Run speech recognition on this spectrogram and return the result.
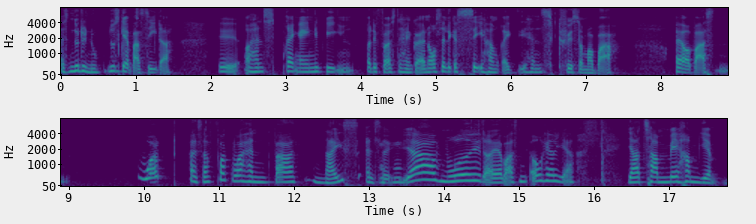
Altså nu er det nu. Nu skal jeg bare se dig. Øh, og han springer ind i bilen, og det første han gør, jeg når slet ikke at se ham rigtigt. Han kysser mig bare. Og jeg var bare sådan, what? Altså, fuck, var han bare nice. Altså, mm-hmm. jeg er modigt, og jeg var sådan, oh hell yeah. Jeg tager med ham hjem,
